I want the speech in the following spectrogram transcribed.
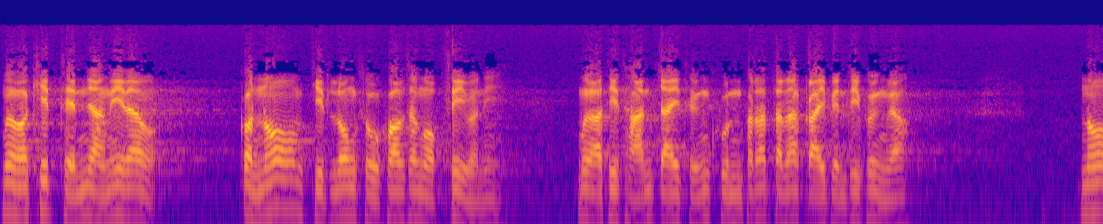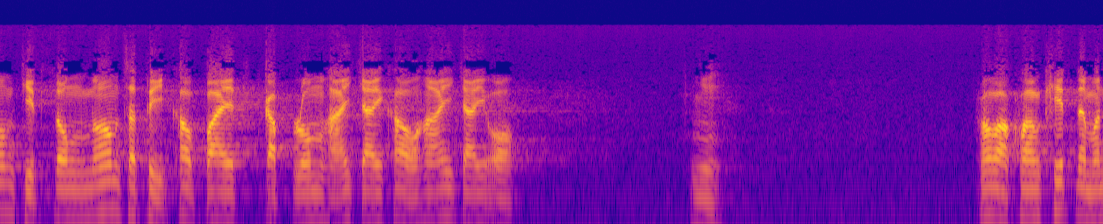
เมื่อมาคิดเห็นอย่างนี้แล้ว ก็โน้มจิตลงสู่ความสงบสิวะนี่ เมื่ออธิษฐานใจถึงคุณพระรัตนกรัยเป็นที่พึ่งแล้วโน้มจิตลงโน้มสติเข้าไปกับลมหายใจเข้าหายใจออก นี่ ราะว่าความคิดนะ่ะมัน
